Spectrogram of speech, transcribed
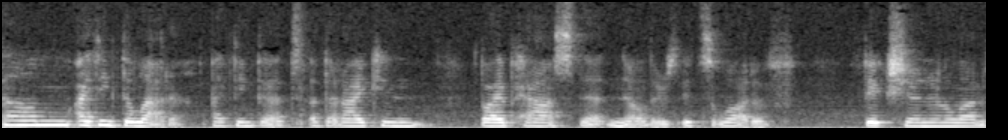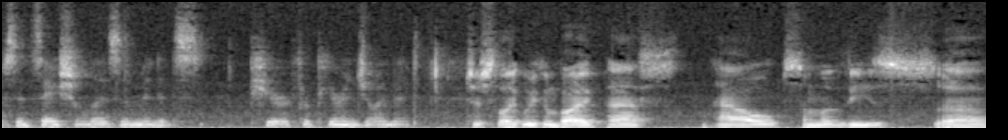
Um, I think the latter. I think that that I can bypass that. No, there's it's a lot of fiction and a lot of sensationalism, and it's pure for pure enjoyment. Just like we can bypass how some of these uh,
